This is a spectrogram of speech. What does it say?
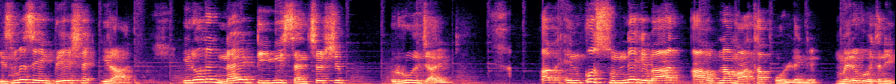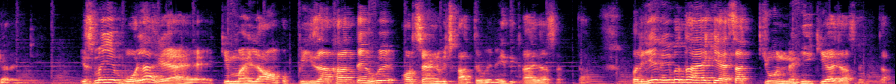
इसमें से एक देश है ईरान। इन्होंने नए टीवी सेंसरशिप रूल जारी किए अब इनको सुनने के बाद आप अपना माथा फोड़ लेंगे। मेरे को इतनी गारंटी। इसमें यह बोला गया है कि महिलाओं को पिज्जा खाते हुए और सैंडविच खाते हुए नहीं दिखाया जा सकता। पर यह नहीं बताया कि ऐसा क्यों नहीं किया जा सकता।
